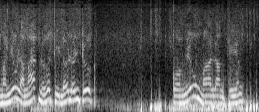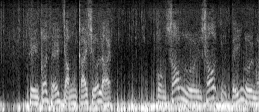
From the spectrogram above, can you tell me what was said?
mà nếu làm ác nữa thì nó đến trước. Còn nếu mà làm thiện, thì có thể chậm cải sửa lại. Còn 6 người 6 tỷ người mà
